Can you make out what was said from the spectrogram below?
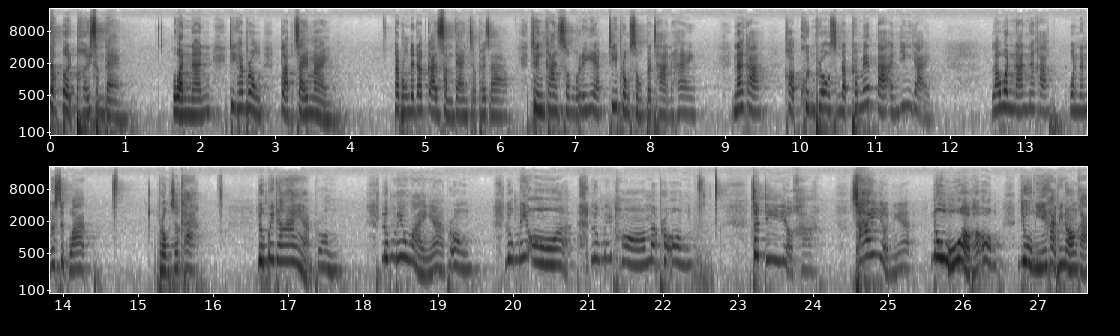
จะเปิดเผยสำแดง วันนั้นที่ข้าพระองค์กลับใจใหม่ข้าพระองค์ได้รับการสำแดงจากพระเจ้า ถึงการทรงเรียกที่พระองค์ทรงประทานให้นะคะ ขอบคุณพระองค์สำหรับพระเมตตาอันยิ่งใหญ่ แล้ววันนั้นนะคะ วันนั้นรู้สึกว่าพระองค์เจ้าค่ะลูกไม่ได้อะพระองค์ลูกไม่ไหวอะพระองค์ลูกไม่โออะลูกไม่พร้อมอะพระองค์ จะดีเหรอคะใช่เหรอเนี่ยหนูเหรอพระองค์อยู่อย่างนี้ค่ะพี่น้องคะ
